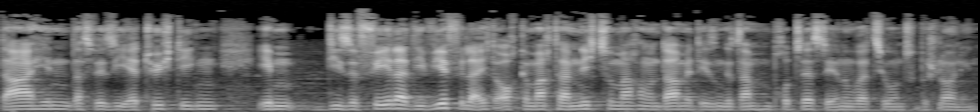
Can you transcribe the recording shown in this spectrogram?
dahin, dass wir sie ertüchtigen, eben diese Fehler, die wir vielleicht auch gemacht haben, nicht zu machen und damit diesen gesamten Prozess der Innovation zu beschleunigen.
